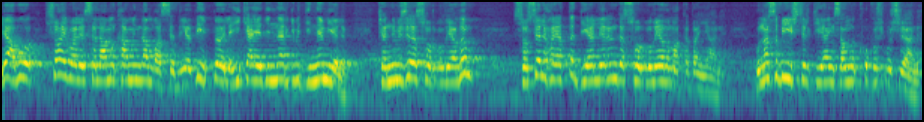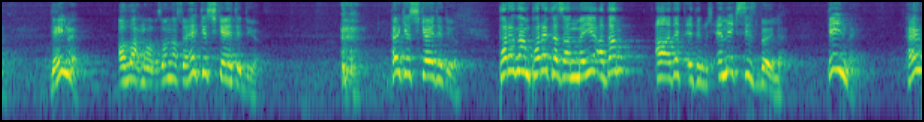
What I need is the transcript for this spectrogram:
Ya bu Şuayb Aleyhisselam'ın kavminden bahsediyor deyip böyle hikaye dinler gibi dinlemeyelim. Kendimizi de sorgulayalım. Sosyal hayatta diğerlerini de sorgulayalım hakikaten yani. Bu nasıl bir iştir ki ya insanlık kokuşmuş yani. Değil mi? Allah muhafaza. Ondan sonra herkes şikayet ediyor. herkes şikayet ediyor. Paradan para kazanmayı adam adet edilmiş. Emeksiz böyle. Değil mi? He?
